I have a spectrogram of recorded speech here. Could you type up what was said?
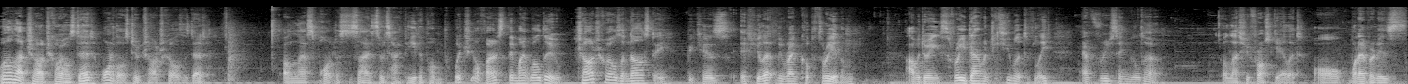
Well, that charge coil's dead. One of those two charge coils is dead. Unless Pontus decides to attack the ether Pump, which, in all fairness, they might well do. Charge coils are nasty, because if you let me rank up three of them, I'll be doing three damage cumulatively every single turn. Unless you frost Frostgale it, or whatever it is,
